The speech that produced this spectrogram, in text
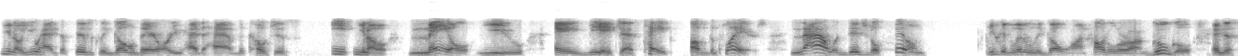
you know you had to physically go there or you had to have the coaches, you know, mail you a VHS tape of the players. Now with digital film, you can literally go on Hudl or on Google and just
